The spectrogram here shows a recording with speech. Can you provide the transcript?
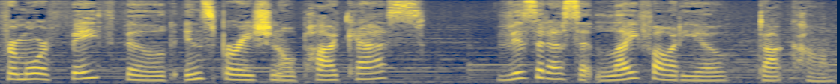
For more faith filled, inspirational podcasts, visit us at lifeaudio.com.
